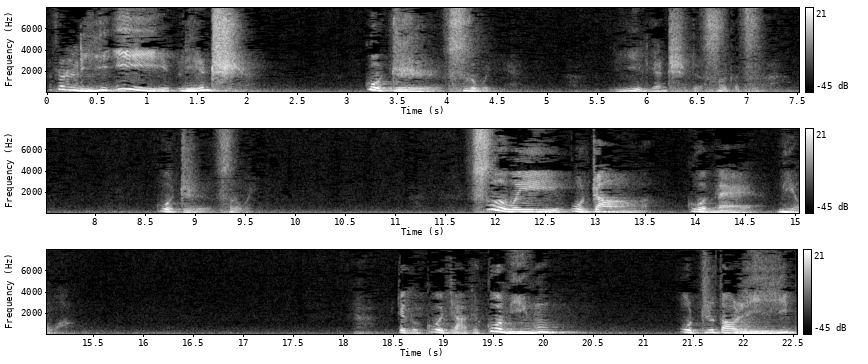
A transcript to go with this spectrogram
他说礼义廉耻，过之四维。”礼义廉耻这四个字啊，国之四维。四维不张啊，国乃灭亡。啊，这个国家的国民不知道礼，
